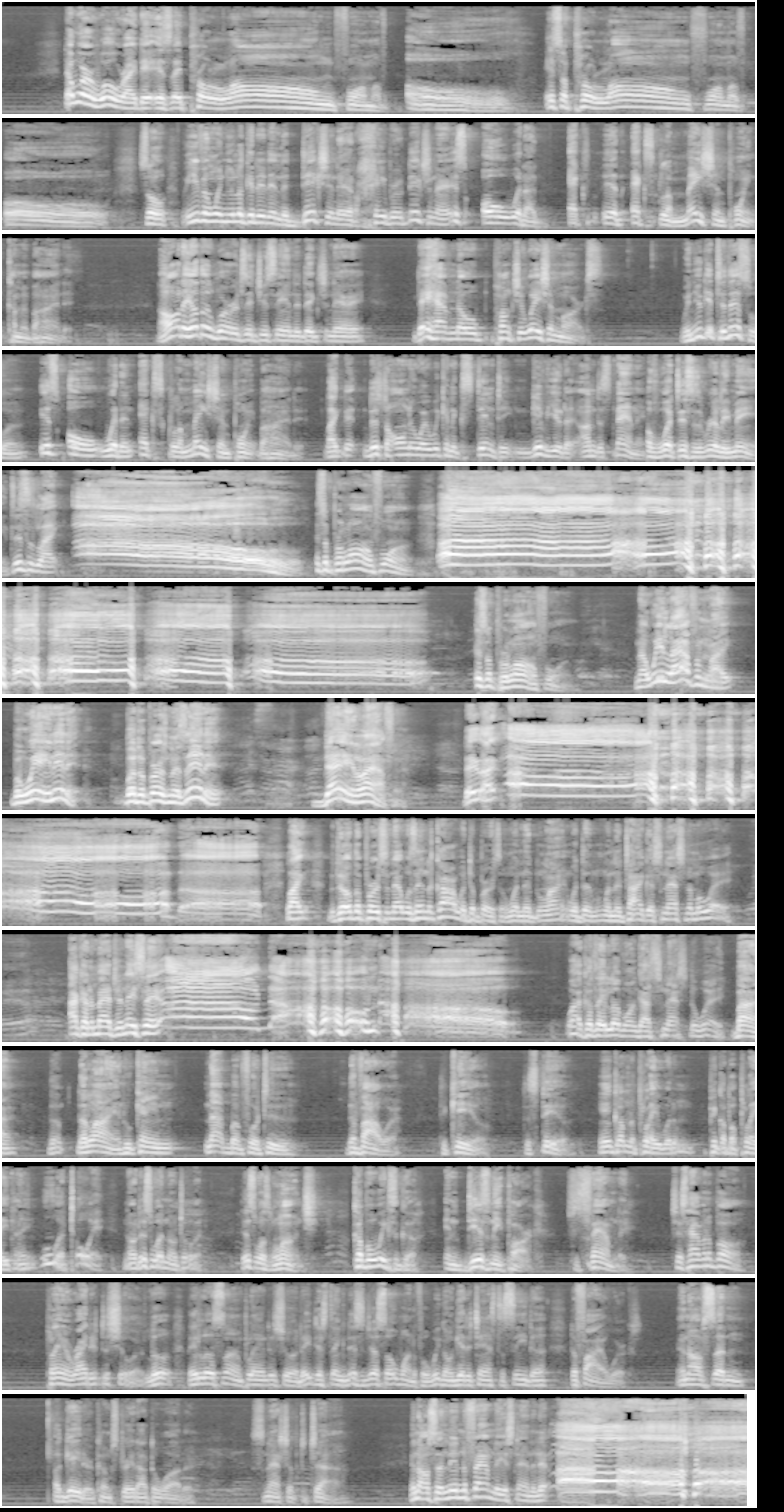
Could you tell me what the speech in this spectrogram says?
That word woe right there is a prolonged form of oh. It's a prolonged form of oh. So even when you look at it in the dictionary, the Hebrew dictionary, it's oh with an, an exclamation point coming behind it. All the other words that you see in the dictionary, they have no punctuation marks. When you get to this one, it's oh with an exclamation point behind it. Like this is the only way we can extend to give you the understanding of what this is really means. This is like, oh, it's a prolonged form. Oh, it's a prolonged form. Now we laughing like, but we ain't in it. But the person that's in it, they ain't laughing. They like, oh. Like the other person that was in the car with the person when the lion, with the, when the tiger snatched them away. I can imagine they say, oh, no, no. Why? Because their loved one got snatched away by the, the lion who came not but for to devour, to kill, to steal. He didn't come to play with him, pick up a plaything. Ooh, a toy. No, this wasn't no toy. This was lunch. A couple weeks ago in Disney Park, his family, just having a ball, playing right at the shore. Little, their little son playing at the shore. They just think this is just so wonderful. We're going to get a chance to see the, the fireworks. And all of a sudden, a gator comes straight out the water, snatch up the child. And all of a sudden, then the family is standing there. Oh!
